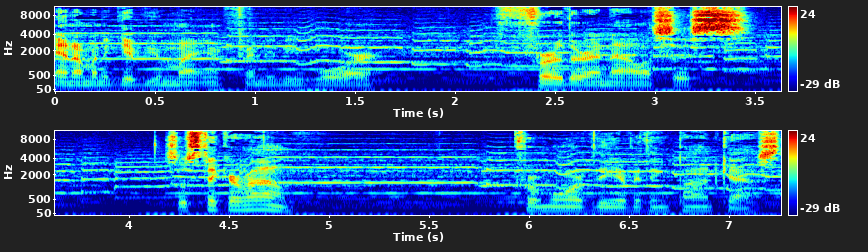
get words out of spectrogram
and I'm going to give you my Infinity War further analysis. So stick around for more of the Everything Podcast.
